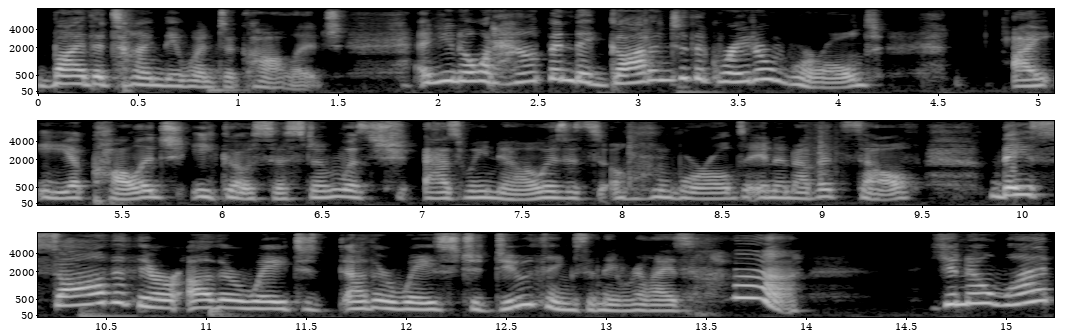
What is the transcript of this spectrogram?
by the time they went to college. And you know what happened? They got into the greater world, i.e. a college ecosystem, which as we know is its own world in and of itself. They saw that there are other way to other ways to do things and they realized, "Huh, you know what?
